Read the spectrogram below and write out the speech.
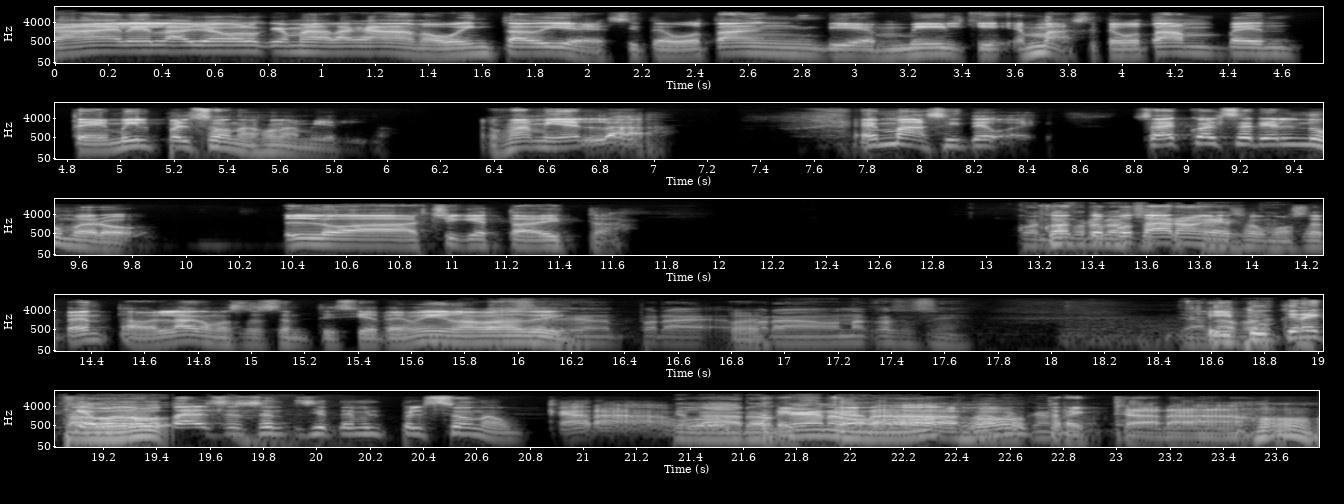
aunque gane el ELA, yo hago lo que me da la gana, 90-10. Si te votan 10 mil, es más, si te votan 20 mil personas, es una mierda. Es una mierda. Es más, si te, ¿sabes cuál sería el número? Los chiquestadistas. ¿Cuántos los votaron eso? Como ahorita? 70, ¿verdad? Como 67 mil, una cosa así. Sí, sí, Para, Pues. para una cosa así. Ya, ¿Y no, tú crees que van a votar 67 mil personas? Un carajo. Claro tres que no, Carajos, claro que tres no. carajos.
